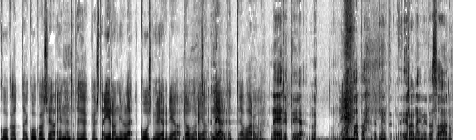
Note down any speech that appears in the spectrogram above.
kuukautta tai kuukausia ennen mm. tätä hyökkäystä Iranille 6 miljardia dollaria ne, jäädytettyjä varoja. Ne ehdittiin ja nyt napata, että niitä, Iran ei niitä saanut.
